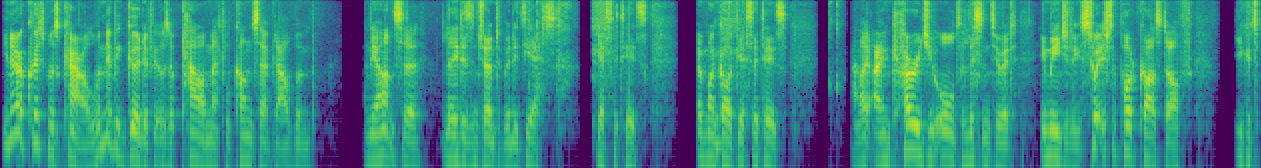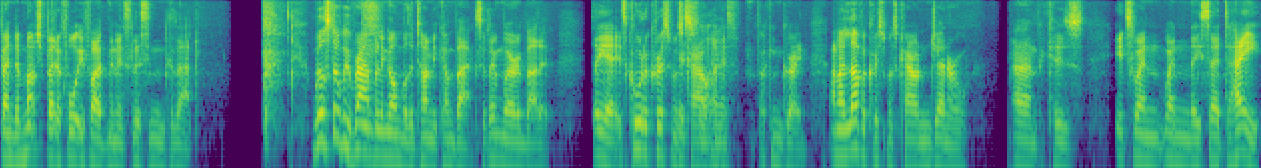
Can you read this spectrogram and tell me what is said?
you know, A Christmas Carol, wouldn't it be good if it was a power metal concept album? And the answer, ladies and gentlemen, is yes. yes, it is. Oh my God, yes, it is. And I, I encourage you all to listen to it immediately. Switch the podcast off, you could spend a much better 45 minutes listening to that. We'll still be rambling on by the time you come back, so don't worry about it. So, yeah, it's called A Christmas Carol, and it's fucking great. And I love A Christmas Carol in general um, because it's when, when they said, Hey,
